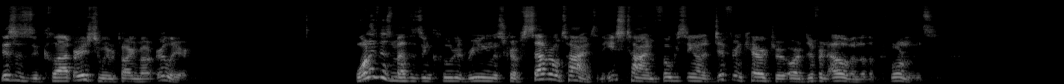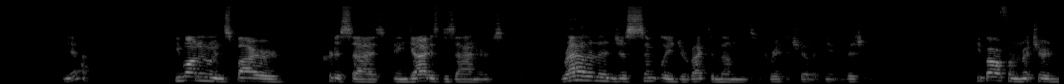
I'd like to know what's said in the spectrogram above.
This is the collaboration we were talking about earlier. One of his methods included reading the script several times, and each time focusing on a different character or a different element of the performance. Yeah. He wanted to inspire, criticize, and guide his designers rather than just simply directing them to create the show that he envisioned. He borrowed from Richard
